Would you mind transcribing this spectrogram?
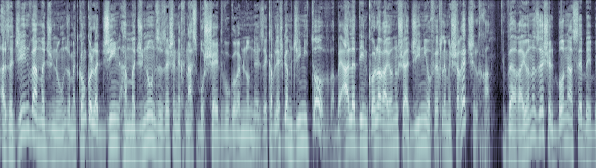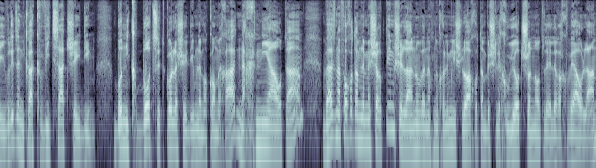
אז הג'ין והמג'נון, זאת אומרת, קודם כל הג'ין, המג'נון זה זה שנכנס בו שד והוא גורם לו נזק, אבל יש גם ג'יני טוב. באלאדין כל הרעיון הוא שהג'יני הופך למשרת שלך. והרעיון הזה של בוא נעשה, בעברית זה נקרא קביצת שדים. בוא נקבוץ את כל השדים למקום אחד, נכניע אותם, ואז נהפוך אותם למשרתים שלנו, ואנחנו יכולים לשלוח אותם בשליחויות שונות לרחבי העולם.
